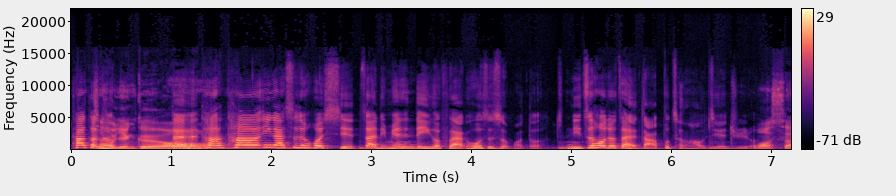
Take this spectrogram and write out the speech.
他可能好严格哦。对他，他应该是会写在里面立一个 flag 或是什么的，你之后就再也达不成好结局了。哇塞！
